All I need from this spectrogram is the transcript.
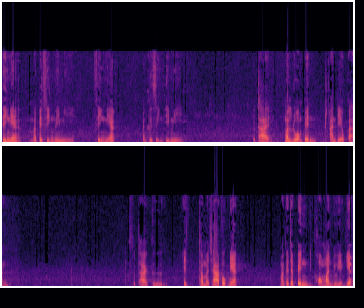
สิ่งเนี้ยมันเป็นสิ่งไม่มี สิ่งนี้มันคือสิ่งที่มี สุดท้ายมันรวมเป็นอันเดียวกัน สุดท้ายคือไอ้ธรรมชาติพวกเนี้ย มันก็จะเป็นของมันอยู่อย่างเงี้ย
